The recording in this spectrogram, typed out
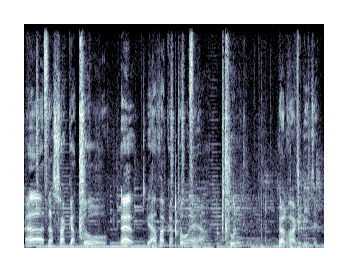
Ah, dat is van Cato. Eh, ja, van Cato, ja. Goed. Ik ga ervan genieten.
